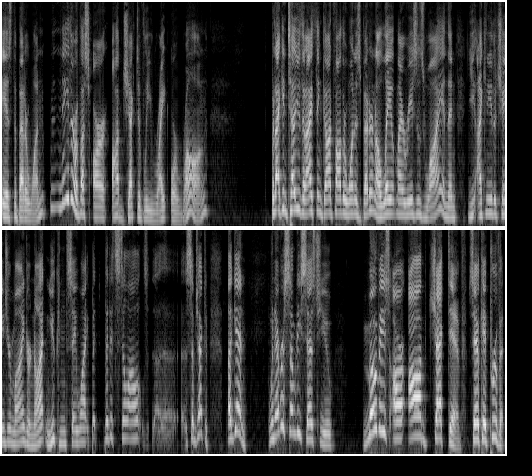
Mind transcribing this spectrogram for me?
is the better one. Neither of us are objectively right or wrong. But I can tell you that I think Godfather 1 is better, and I'll lay out my reasons why, and then you, I can either change your mind or not, and you can say why, but, but it's still all uh, subjective. Again, whenever somebody says to you, Movies are objective. Say, okay, prove it.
